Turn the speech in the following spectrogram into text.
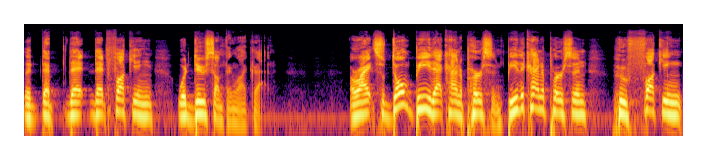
that that that that fucking would do something like that. All right. So don't be that kind of person. Be the kind of person who fucking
